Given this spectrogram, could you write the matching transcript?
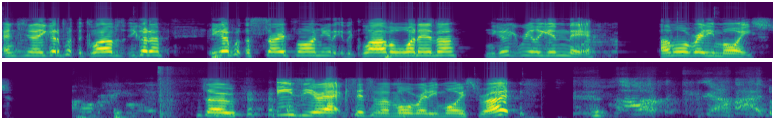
and you know, you got to put the gloves, you got to, you got to put the soap on, you got to get the glove or whatever, and you got to get really in there. I'm already moist, so easier access if I'm already moist, right? Oh God!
